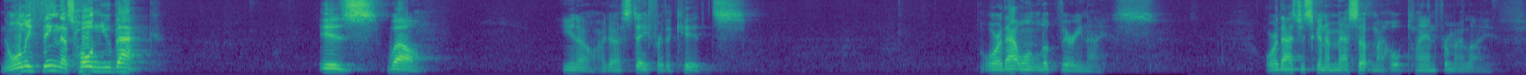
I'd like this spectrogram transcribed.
The only thing that's holding you back is, well, you know, I got to stay for the kids. Or that won't look very nice. Or that's just going to mess up my whole plan for my life.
